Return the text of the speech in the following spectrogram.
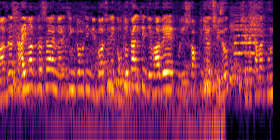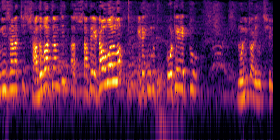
মাদ্রাসা হাই মাদ্রাসার ম্যানেজিং কমিটি নির্বাচনে গতকালকে যেভাবে পুলিশ সক্রিয় ছিল, সেটাকে আমরা কুর্নিশ জানাচ্ছি, সাধুবাদ জানাচ্ছি, তার সাথে এটাও বলব, এটা কিন্তু কোর্টের একটু মনিটরিং ছিল।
